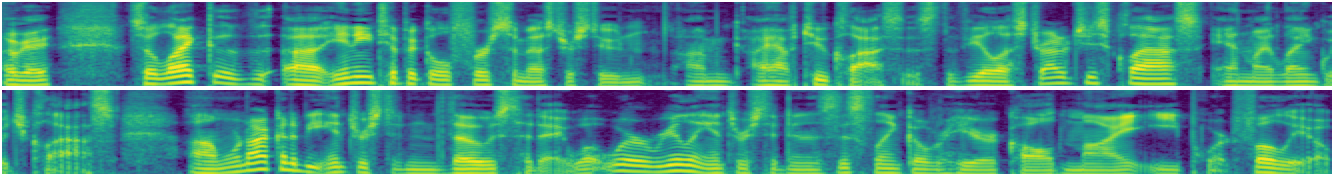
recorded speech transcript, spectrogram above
Okay, so like uh, any typical first semester student, I'm, i have two classes, the VLS Strategies class and my language class. Um, we're not going to be interested in those today. What we're really interested in is this link over here called My ePortfolio.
